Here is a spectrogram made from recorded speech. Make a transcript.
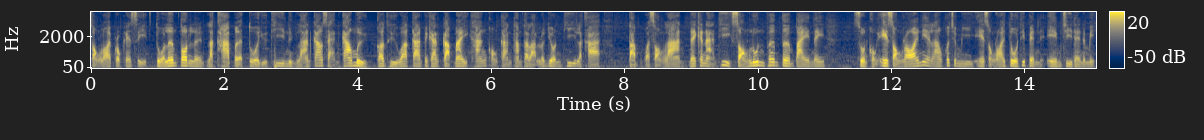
2 0 0 Progressive ตัวเริ่มต้นเลย ราคาเปิดตัวอยู่ที่ 1 9 9 9 0 0 0 ก็ถือว่าการเป็นการกลับมาอีกครั้งของการทำตลาดรถยนต์ที่ราคาต่ำกว่า 2 ล้าน ในขณะที่อีก 2 รุ่นเพิ่มเติมไปในส่วนของ A 2 0 0 เนี่ยเราก็จะมี A 2 0 0 ตัวที่เป็น AMG Dynamic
